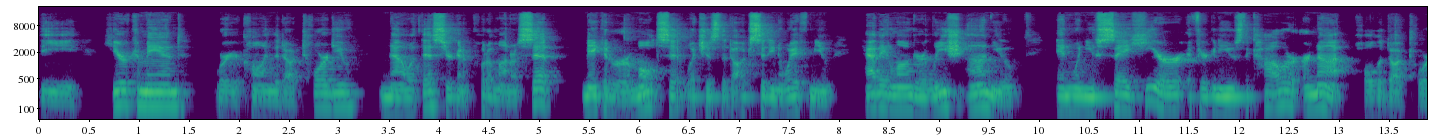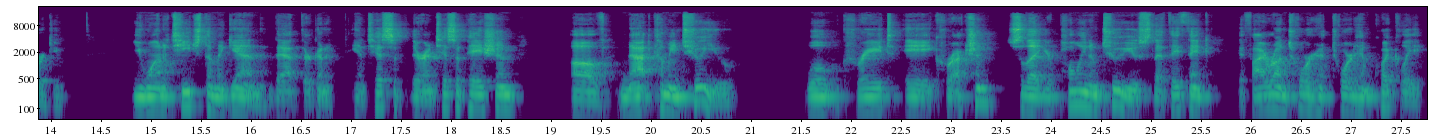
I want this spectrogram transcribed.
the here command where you're calling the dog toward you. Now with this, you're going to put them on a sit, make it a remote sit, which is the dog sitting away from you, have a longer leash on you. And when you say here, if you're going to use the collar or not, pull the dog toward you. You want to teach them again that they're going to anticipate their anticipation of not coming to you will create a correction so that you're pulling them to you so that they think if I run toward him, toward him quickly,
